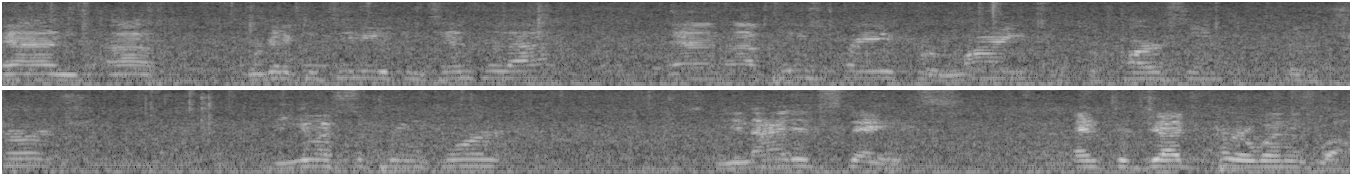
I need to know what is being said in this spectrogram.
And uh, we're going to continue to contend for that. And uh, please pray for Mike, for Carson, for the church, the U.S. Supreme Court, the United States, and to Judge Kerwin as well.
